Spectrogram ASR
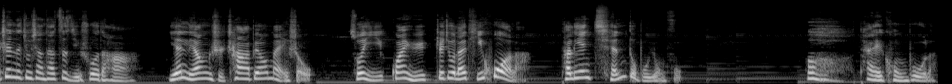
真的就像他自己说的哈，颜良是插标卖首。所以关羽这就来提货了，他连钱都不用付。哦，太恐怖了！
